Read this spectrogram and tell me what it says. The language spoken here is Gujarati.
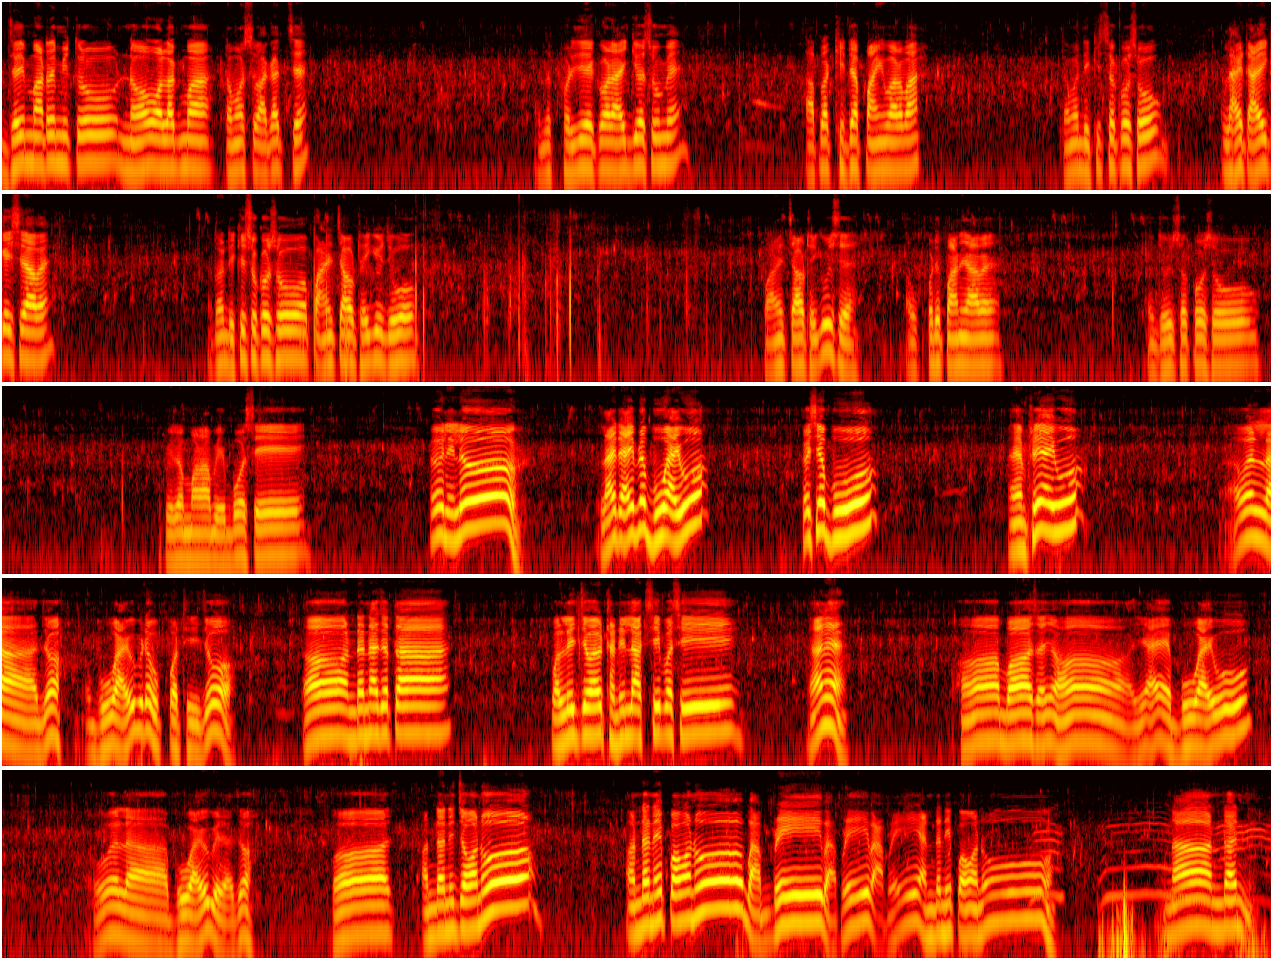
જય માટે મિત્રો, નવા અલગમાં તમારું સ્વાગત છે. અને ફરી એકવાર આવી ગયો છું મેં, આપણા ખીટા પાણી વાળવા. તમે દેખી શકો છો લાઇટ આવી ગઈ છે હવે. તમે દેખી શકો છો, પાણી ચાવ થઈ ગયું, જુઓ. પાણી ચાવ થઈ ગયું છે ઉપરથી પાણી આવે. જોઈ શકો છો, પેલા મારા બેબો છે લીલો લાઈટ આવી ને ભૂ આવ્યું કશે ભૂ એમ છે આવ્યું હવે લા જો ભૂ આવ્યું બેટા ઉપરથી જો અંદર ના જતા પલ્લી જવાય ઠંડી લાગશે પછી હા ને હા બસ અહીંયા હા એ ભૂ આવ્યું ઓલા ભૂ આવ્યું બેટા જો બસ અંદર જવાનું અંડા નહીં પાવાનું? બાપરે બાપરે બાપરે અંડા નહીં પાવાનું. ના અંડા નહીં.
